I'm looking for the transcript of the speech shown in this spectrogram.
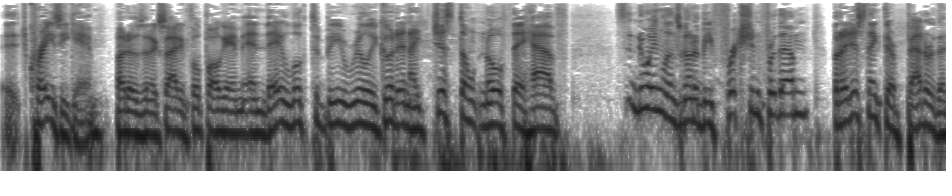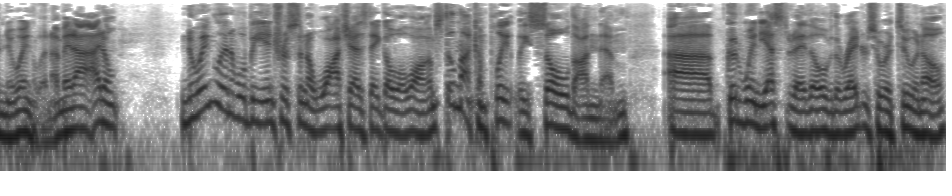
It's crazy game, but it was an exciting football game, and they look to be really good. And I just don't know if they have. New England's going to be friction for them, but I just think they're better than New England. I mean, I, I don't. New England will be interesting to watch as they go along. I'm still not completely sold on them. Uh, good win yesterday though over the Raiders, who are two and zero,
